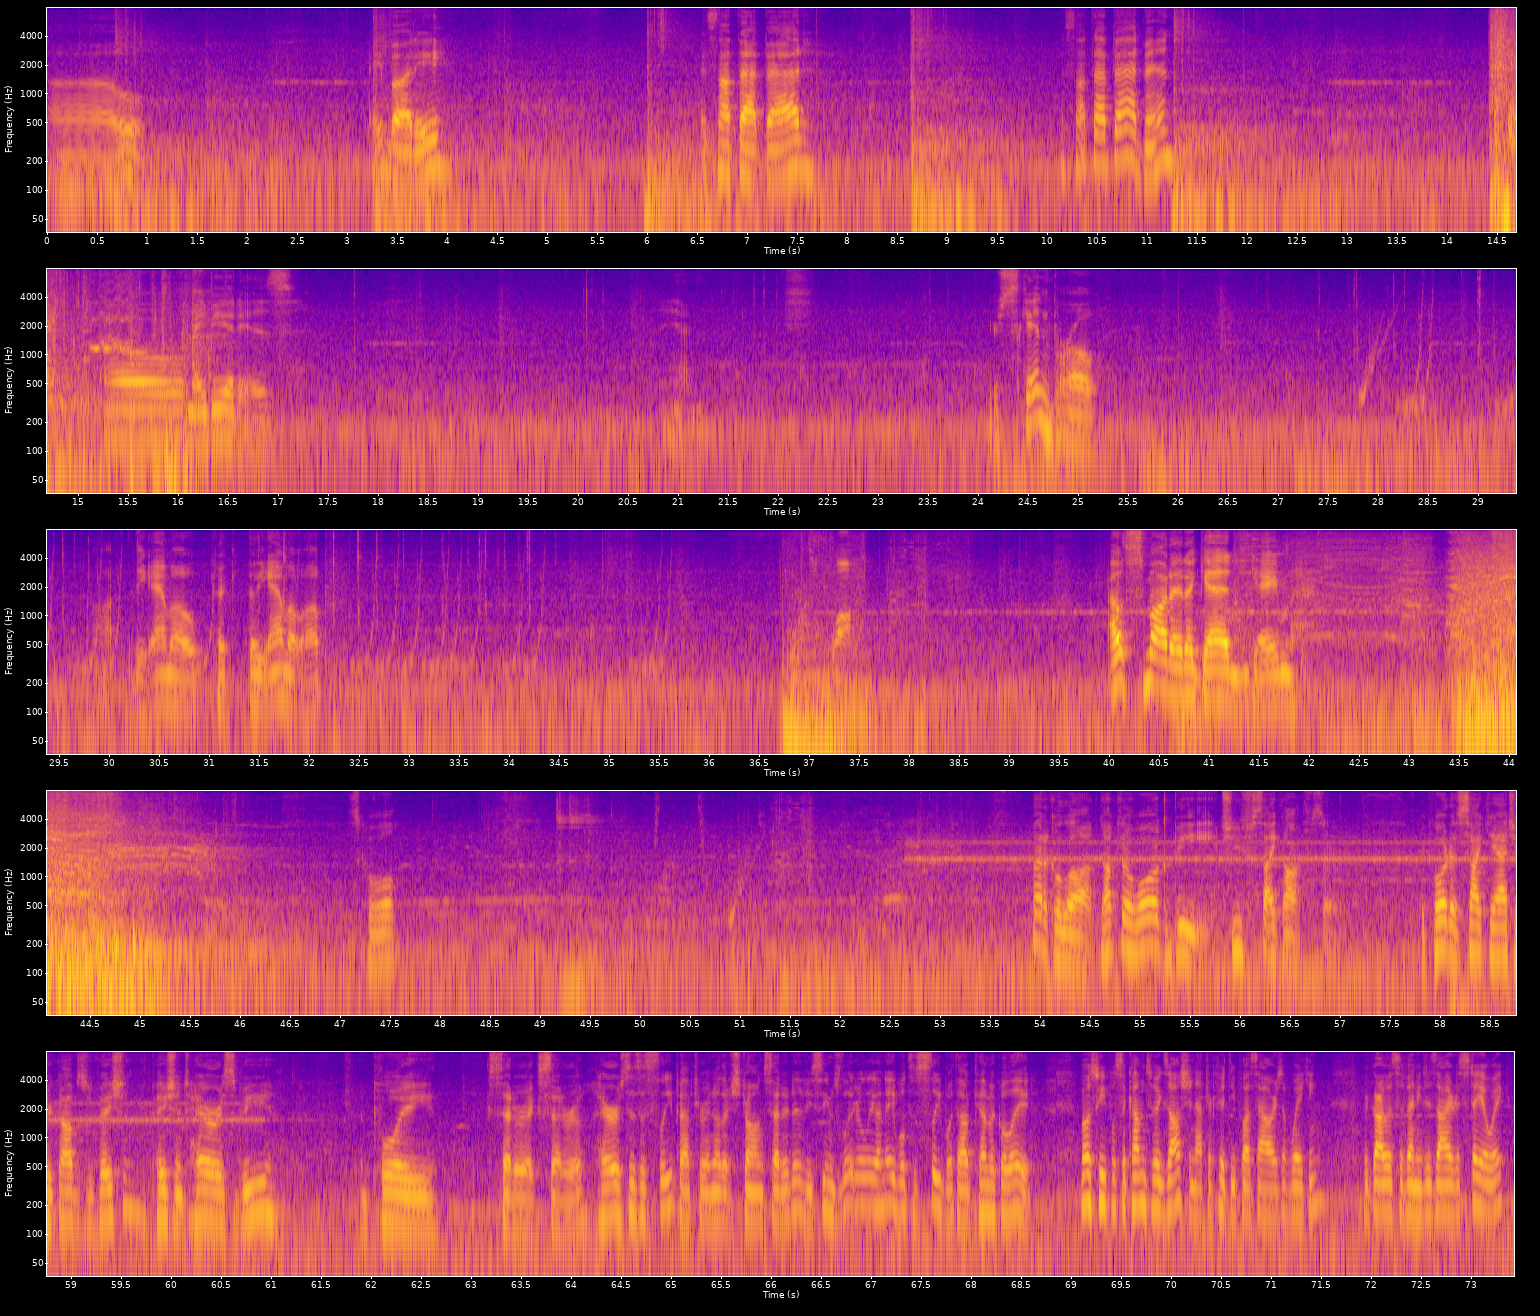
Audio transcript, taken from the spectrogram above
Uh, oh. Hey, buddy. It's not that bad. It's not that bad, man. Maybe it is. Man. Your skin, bro. Uh, the ammo, pick the ammo up. Wow. Outsmarted again, game. Cool. Medical log. Dr. Warwick B., Chief Psych Officer. Report of psychiatric observation. Patient Harris B., employee, etc., etc. Harris is asleep after another strong sedative. He seems literally unable to sleep without chemical aid. Most people succumb to exhaustion after 50 plus hours of waking, regardless of any desire to stay awake.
